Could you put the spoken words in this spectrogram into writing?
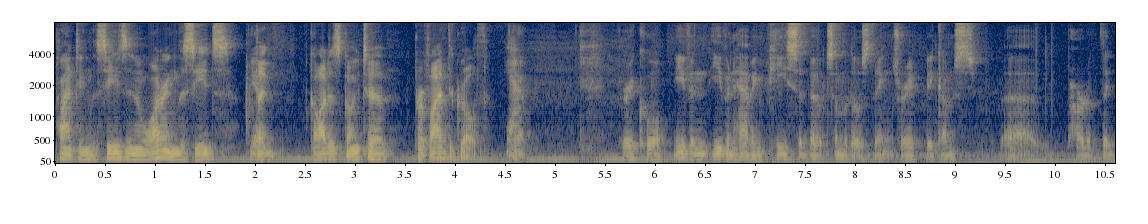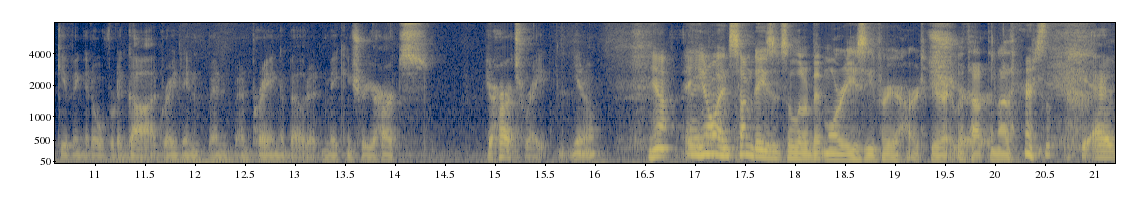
planting the seeds and watering the seeds, Yeah. that God is going to provide the growth. Yeah. Yeah. Very cool. Even even having peace about some of those things, right, becomes uh, part of the giving it over to God, right, and, and and praying about it, and making sure your heart's your heart's right. You know. Yeah, you know, and some days it's a little bit more easy for your heart to be right with that than others. Uh,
